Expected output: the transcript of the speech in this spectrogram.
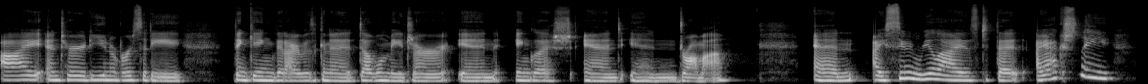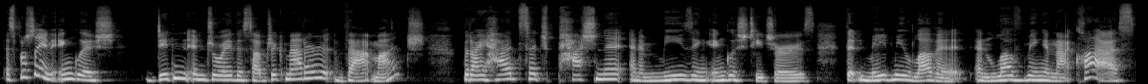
I entered university thinking that I was going to double major in English and in drama. And I soon realized that I actually, especially in English, didn't enjoy the subject matter that much, but I had such passionate and amazing English teachers that made me love it and love being in that class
